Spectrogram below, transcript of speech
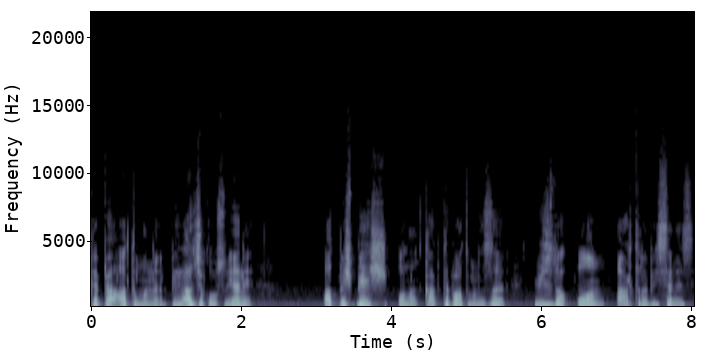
tepe atımını birazcık olsun yani 65 olan kalp tepe atımınızı %10 artırabilseniz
